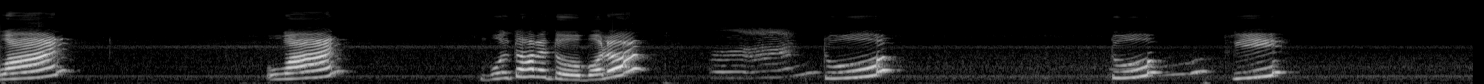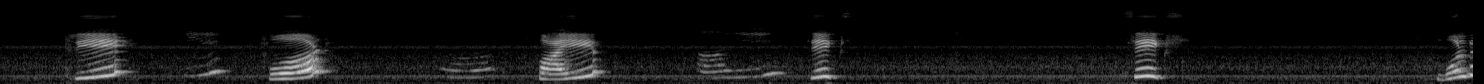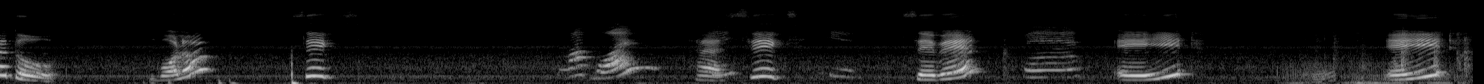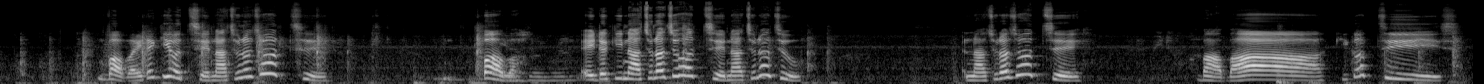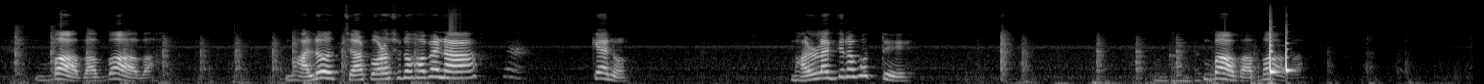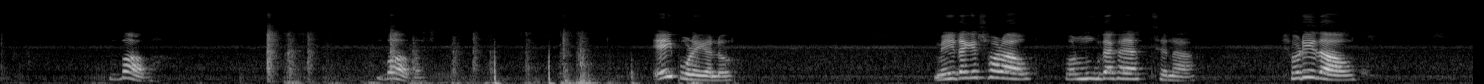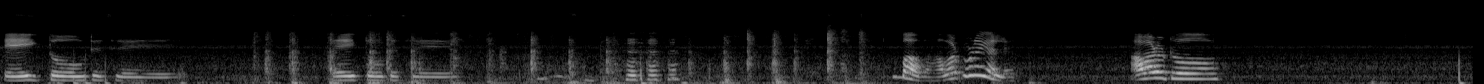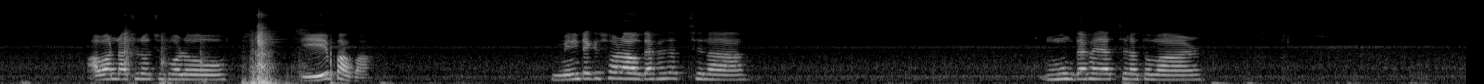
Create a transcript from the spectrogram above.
One one বলতে হবে তো বলো। Two two three three four five six six. বলবে তো। বলো। সিক্স হ্যাঁ সিক্স সেভেন এইট এইট বাবা এটা কি হচ্ছে? নাচু নাচু হচ্ছে? বাবা এইটা কি নাচু নাচু হচ্ছে? নাচু নাচু। নাচু নাচু হচ্ছে? বাবা কি করছিস? বাবা বাবা। ভালো হচ্ছে আর পড়াশোনা হবে না? কেন? ভালো লাগছে না পড়তে? বাবা বাবা। বাবা। বাবা। এই পড়ে গেল। মেয়েটাকে সরাও তোমার মুখ দেখা যাচ্ছে না। সরিয়ে দাও। এই তো উঠেছে। এই তো উঠেছে। বাবা, আবার পড়ে গেলে? আবার ওঠো। আবার নাচু নাচু করো। এ বাবা। মেনিটাকে সরাও, দেখা যাচ্ছে না। মুখ দেখা যাচ্ছে না তোমার।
